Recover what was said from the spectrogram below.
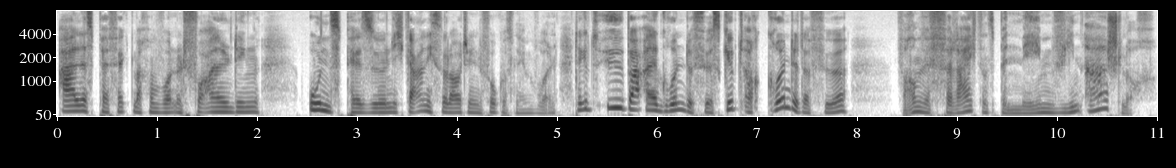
alles perfekt machen wollen und vor allen Dingen uns persönlich gar nicht so laut in den Fokus nehmen wollen. Da gibt es überall Gründe für. Es gibt auch Gründe dafür, warum wir vielleicht uns benehmen wie ein Arschloch.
